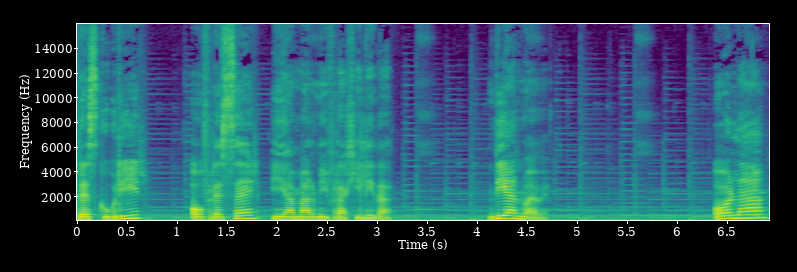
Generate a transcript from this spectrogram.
Descubrir, ofrecer y amar mi fragilidad. Día 9. Hola,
